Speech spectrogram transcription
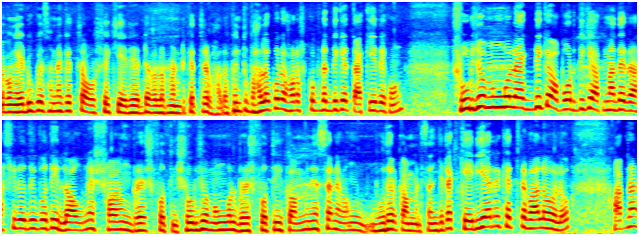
এবং এডুকেশনের ক্ষেত্রে অবশ্যই কেরিয়ার ডেভেলপমেন্টের ক্ষেত্রে ভালো। কিন্তু ভালো করে হরস্কোপটার দিকে তাকিয়ে দেখুন, সূর্য মঙ্গল একদিকে, অপরদিকে আপনাদের রাশির অধিপতি লগ্নের স্বয়ং বৃহস্পতি। সূর্য মঙ্গল বৃহস্পতি কম্বিনেশন এবং বুধের কম্বিনেশন যেটা কেরিয়ারের ক্ষেত্রে ভালো হলো আপনার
